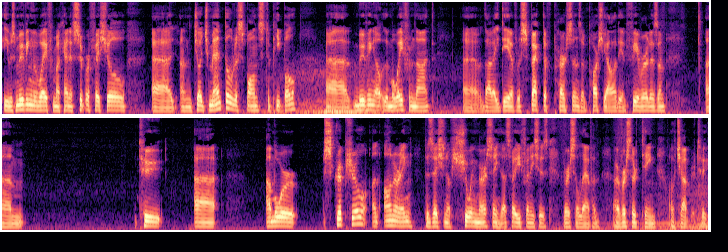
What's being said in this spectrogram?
he was moving away from a kind of superficial uh, and judgmental response to people, uh, moving them away from that uh, that idea of respect of persons and partiality and favoritism um, to uh, a more scriptural and honoring position of showing mercy. That's how he finishes verse 11 or verse 13 of chapter 2.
